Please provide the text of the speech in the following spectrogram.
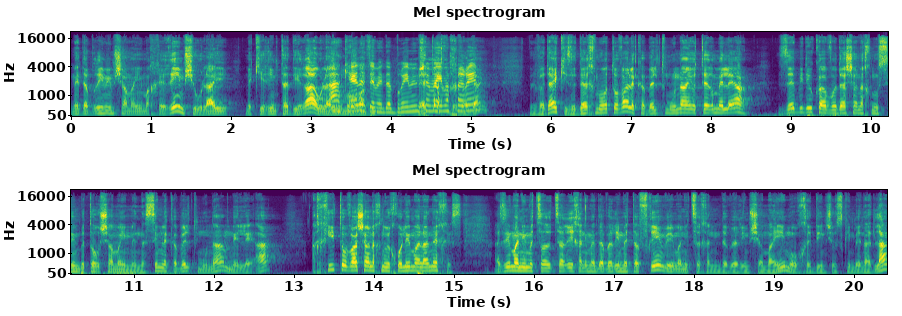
מדברים עם שמאים אחרים שאולי מכירים את הדירה, אולי אה, היו כן, מעורבים. אתם מדברים עם שמאים אחרים? בוודאי. בוודאי, כי זה דרך מאוד טובה לקבל תמונה יותר מלאה. זה בדיוק העבודה שאנחנו עושים בתור שמאים, מנסים לקבל תמונה מלאה, הכי טובה שאנחנו יכולים על הנכס. אז אם אני צריך, אני מדבר עם מתווכים, ואם אני צריך, אני מדבר עם שמאים, עורכי דין שעוסקים בנדל"ן,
